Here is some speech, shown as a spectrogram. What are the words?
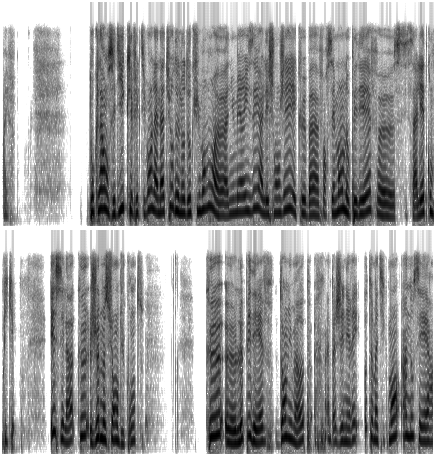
bref. Donc là, on s'est dit qu'effectivement, la nature de nos documents euh, à numériser allait changer et que bah, forcément, nos PDF, euh, ça allait être compliqué. Et c'est là que je me suis rendu compte que euh, le PDF dans NumaHop bah, générait automatiquement un OCR.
